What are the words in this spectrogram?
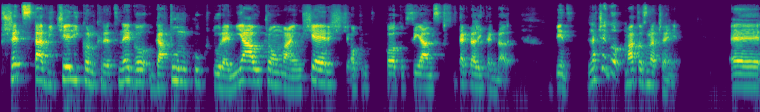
przedstawicieli konkretnego gatunku, które miałczą, mają sierść, oprócz kotów syjanskich itd., tak itd. Tak Więc dlaczego ma to znaczenie? E,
